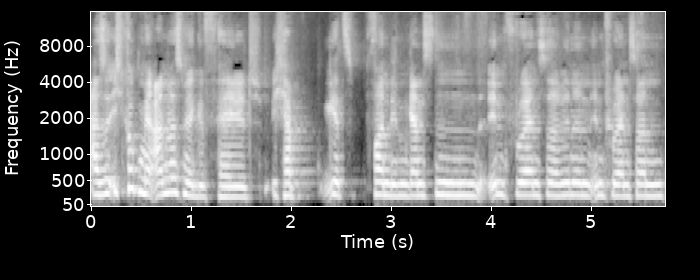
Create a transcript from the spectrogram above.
Also ich gucke mir an, was mir gefällt. Ich habe jetzt von den ganzen Influencerinnen, Influencern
